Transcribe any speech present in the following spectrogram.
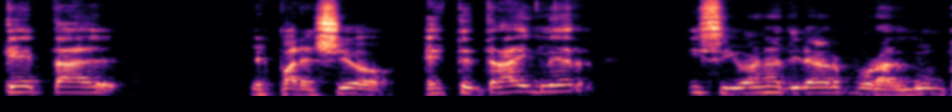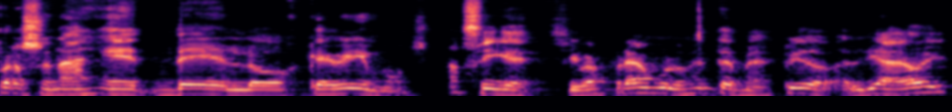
qué tal les pareció este tráiler y si van a tirar por algún personaje de los que vimos. Así que, si más preámbulos, gente, me despido el día de hoy.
